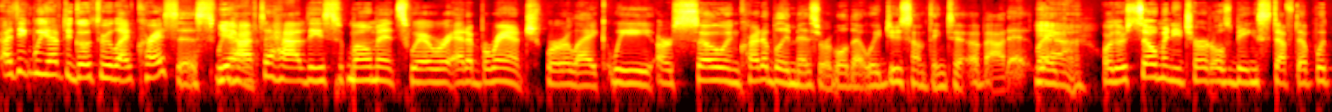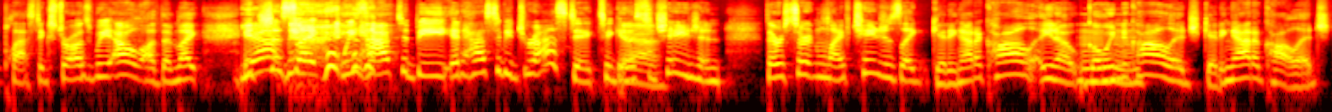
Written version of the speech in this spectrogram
I think we have to go through life crisis. We Yeah. have to have these moments where we're at a branch where like we are so incredibly miserable that we do something to about it. Like, Yeah. or there's so many turtles being stuffed up with plastic straws, we outlaw them. Like, it's Yeah. just like we have to be. It has to be drastic to get us to change. And there are certain life changes, like getting out of college. You know, going Mm-hmm. to college, getting out of college,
